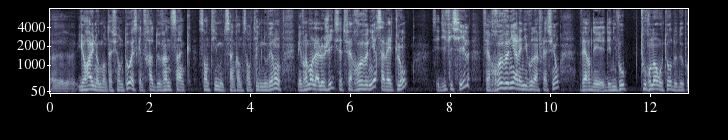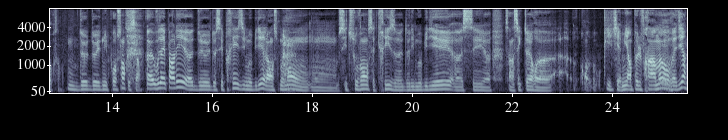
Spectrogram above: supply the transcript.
Euh, il y aura une augmentation de taux. Est-ce qu'elle sera de 25 centimes ou de 50 centimes? Nous verrons. Mais vraiment, la logique, c'est de faire revenir, ça va être long, c'est difficile, faire revenir les niveaux d'inflation vers des, des niveaux tournant autour de 2%. De 2,5%. C'est ça. Euh, vous avez parlé euh, de, de ces prêts immobiliers. Alors en ce moment, on, on cite souvent cette crise de l'immobilier. Euh, c'est euh, c'est un secteur qui, qui, a mis un peu le frein à main, on va dire.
